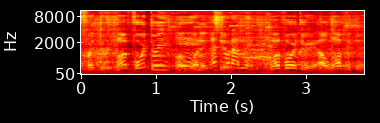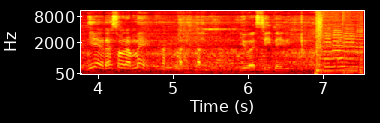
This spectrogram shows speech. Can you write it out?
for three. One for three or Yeah, one and that's two? what I meant. One for three. Oh, one for three. Yeah, that's what I meant. USC, baby.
